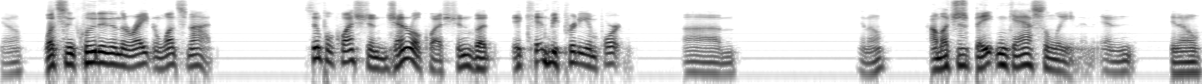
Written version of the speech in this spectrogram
you know, what's included in the rate and what's not. Simple question, general question, but it can be pretty important. Um, you know, how much is bait and gasoline? And, and, you know,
